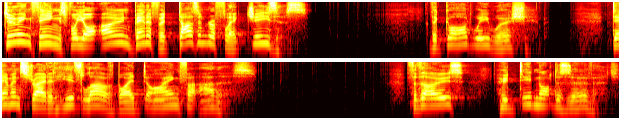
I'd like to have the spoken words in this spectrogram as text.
Doing things for your own benefit doesn't reflect Jesus. The God we worship demonstrated his love by dying for others, for those who did not deserve it.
